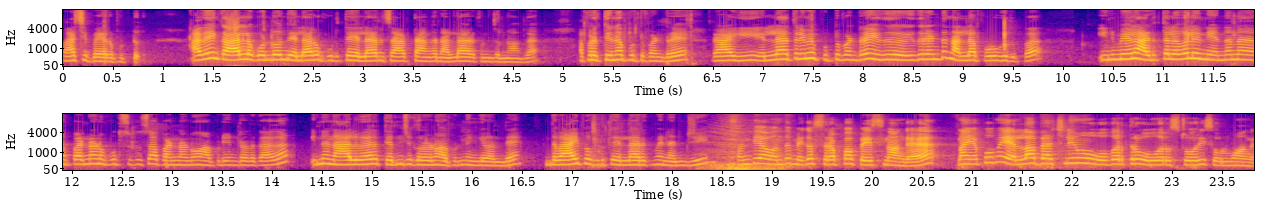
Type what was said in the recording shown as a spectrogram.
பாச்சி பயிறு புட்டு. அதையும் காலைல கொண்டு வந்து எல்லாரும் கொடுத்து எல்லாரும் சாப்பிட்டாங்க. நல்லா இருக்குன்னு சொன்னாங்க. அப்புறம் தினை புட்டு பண்ணுறேன் ராகி எல்லாத்துலேயுமே புட்டு பண்ணுறேன் இது இது ரெண்டும் நல்லா போகுது இப்போ. இனிமேலும் அடுத்த லெவல் இன்னும் என்னென்ன பண்ணணும் புதுசு புதுசாக பண்ணணும் அப்படின்றதுக்காக இன்னும் நாலு பேரை தெரிஞ்சுக்கிறணும் அப்படின்னு இங்கே வந்தேன். இந்த வாய்ப்பை கொடுத்த எல்லாருக்குமே நன்றி. சந்தியா வந்து மிக சிறப்பாக பேசினாங்க. நான் எப்போவுமே எல்லா பேட்ச்லேயும் ஒவ்வொருத்தரும் ஒவ்வொரு ஸ்டோரி சொல்லுவாங்க.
